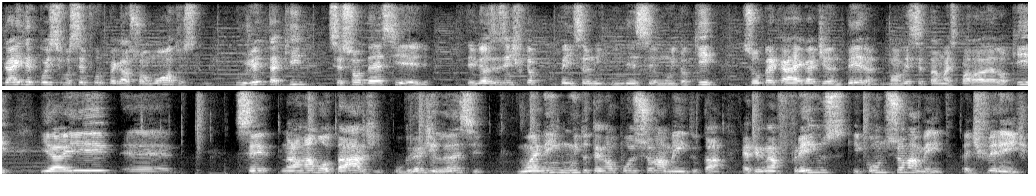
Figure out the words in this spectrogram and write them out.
Daí depois, se você for pegar sua moto, do jeito tá aqui, você só desce ele. Entendeu? Às vezes a gente fica pensando em descer muito aqui, sobrecarrega a dianteira, uma vez você está mais paralelo aqui, e aí é, você, na, na motard, o grande lance não é nem muito treinar o posicionamento, tá? É treinar freios e condicionamento. É diferente,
